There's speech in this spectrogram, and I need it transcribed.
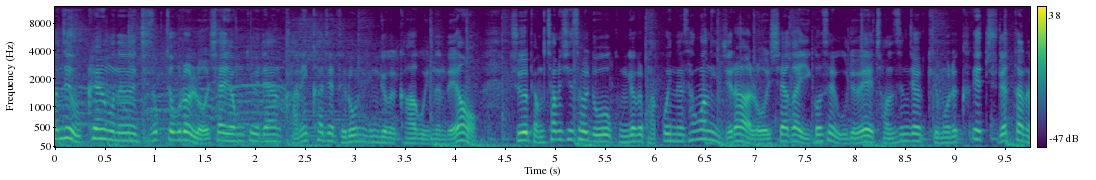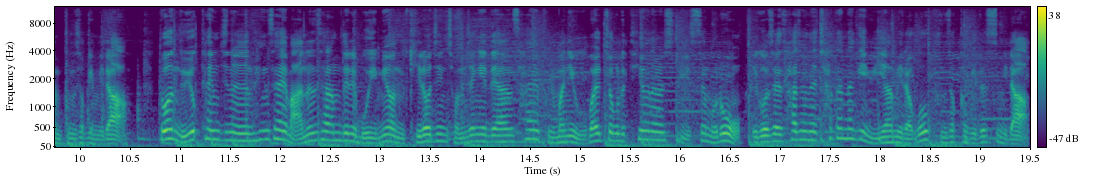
현재 우크라이나군은 지속적으로 러시아 영토에 대한 가미카제 드론 공격을 가하고 있는데요. 주요 병참 시설도 공격을 받고 있는 상황인지라 러시아가 이것을 우려해 전승절 규모를 크게 줄였다는 분석입니다. 또한 뉴욕타임즈는 행사에 많은 사람들이 모이면 길어진 전쟁에 대한 사회 불만이 우발적으로 튀어나올 수도 있으므로 이것을 사전에 차단하기 위함이라고 분석하기도 했습니다.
